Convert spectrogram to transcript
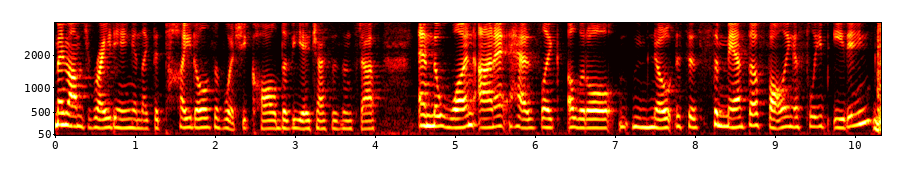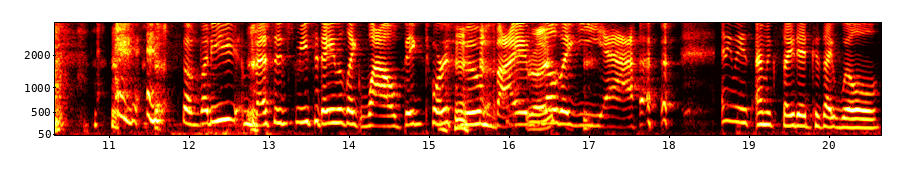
my mom's writing and like the titles of what she called the VHSs and stuff. And the one on it has like a little note that says Samantha falling asleep eating. and somebody messaged me today and was like, wow, big Taurus moon vibes. And I was like, yeah. Anyways, I'm excited because I will.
